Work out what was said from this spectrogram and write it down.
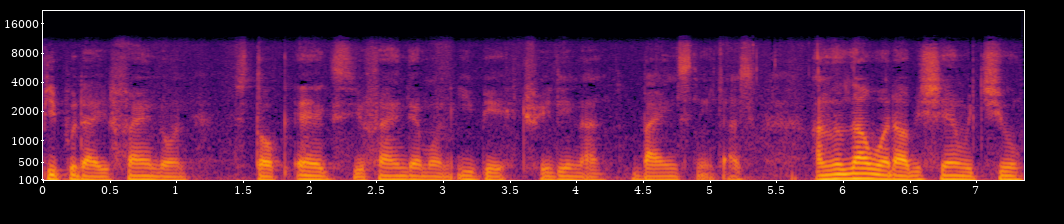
people that you find on StockX, you find them on eBay trading and buying sneakers. Another word I'll be sharing with you,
